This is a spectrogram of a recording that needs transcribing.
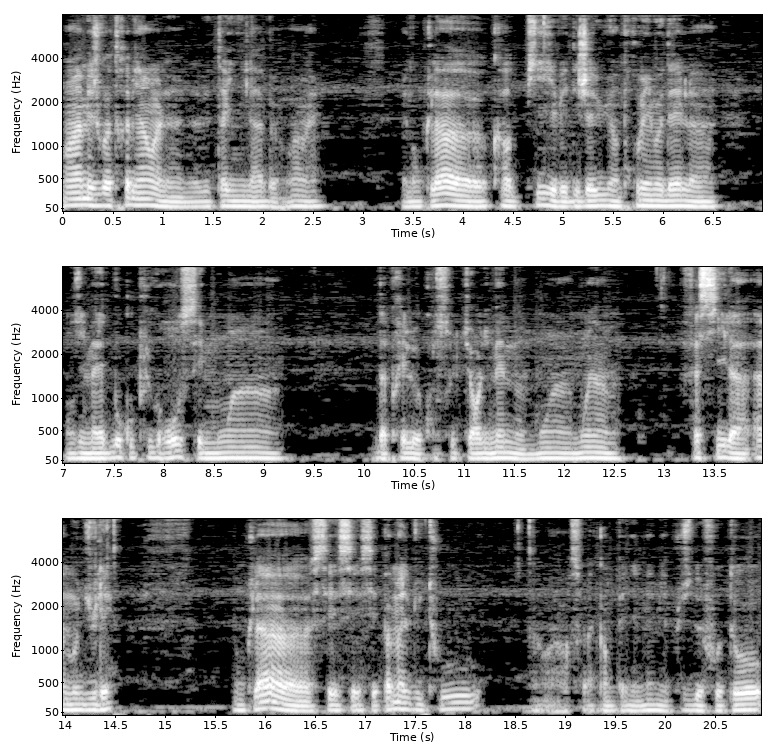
Ouais, mais je vois très bien le, Tiny Lab. Ouais, ouais donc là, euh, avait déjà eu un premier modèle euh, dans une mallette beaucoup plus grosse et moins, d'après le constructeur lui-même, moins, moins facile à, moduler. Donc là, euh, c'est pas mal du tout. Alors, sur la campagne elle-même, il y a plus de photos.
